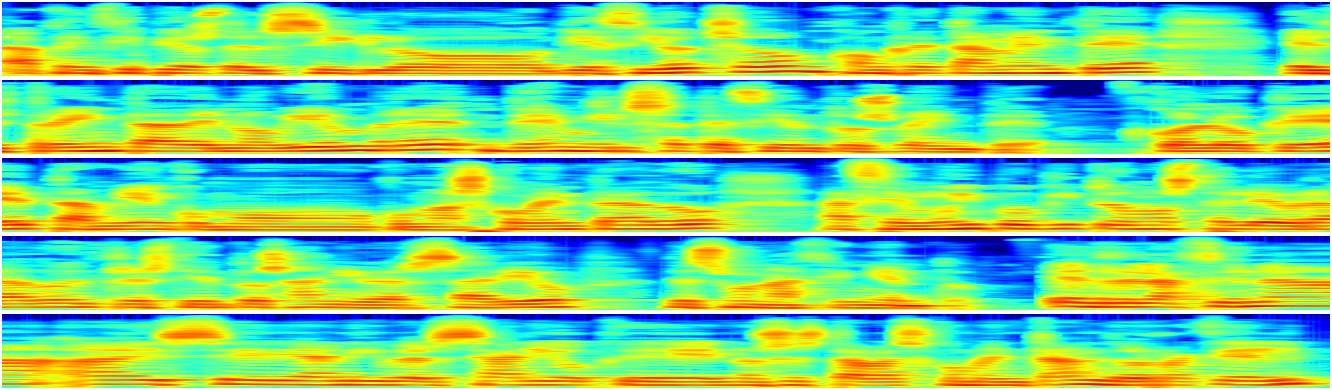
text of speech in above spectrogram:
a principios del siglo XVIII, concretamente el 30 de noviembre de 1720. Con lo que también, como, como, has comentado, hace muy poquito hemos celebrado el 300 aniversario de su nacimiento. En relación a, ese aniversario que nos estabas comentando, Raquel,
